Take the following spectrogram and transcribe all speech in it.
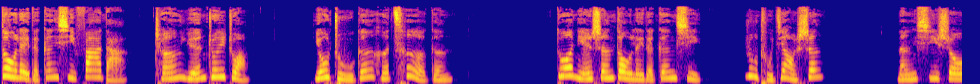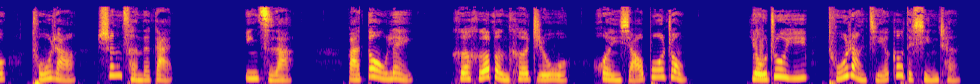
豆类的根系发达，呈圆锥状，有主根和侧根。多年生豆类的根系入土较深，能吸收土壤深层的钙，因此啊，把豆类和禾本科植物混淆播种，有助于土壤结构的形成。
